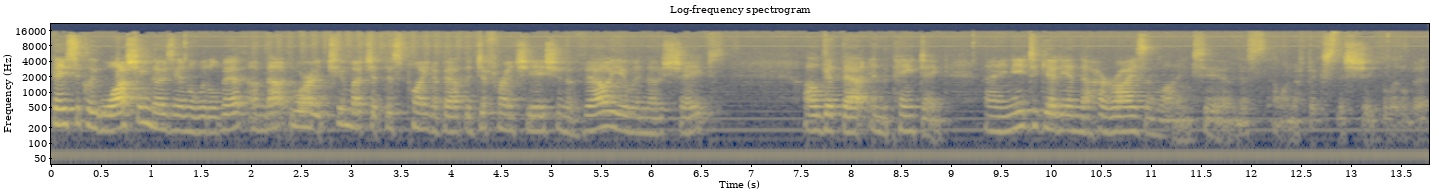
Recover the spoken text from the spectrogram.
basically washing those in a little bit. I'm not worried too much at this point about the differentiation of value in those shapes. I'll get that in the painting. I need to get in the horizon line too. This, I want to fix this shape a little bit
